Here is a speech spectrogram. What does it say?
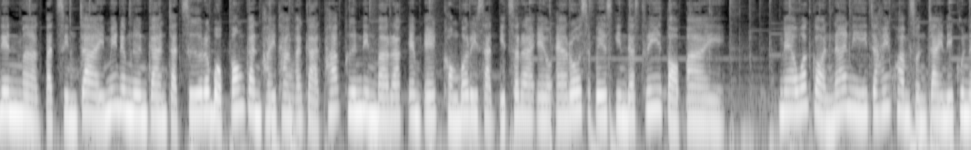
เดนมาร์กตัดสินใจไม่ดำเนินการจัดซื้อระบบป้องกันภัยทางอากาศภาคพื้นดินบารัก MX ของบริษัทอิสราเอลแอโรสเปซอินดัสทรีต่อไป แม้ว่าก่อนหน้านี้จะให้ความสนใจในคุณ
